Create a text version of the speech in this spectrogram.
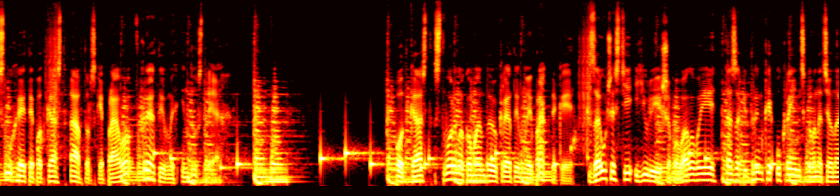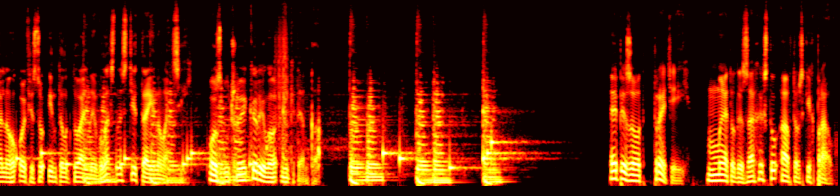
Ви слухаєте подкаст Авторське право в креативних індустріях. Подкаст створено командою креативної практики за участі Юлії Шаповалової та за підтримки Українського національного офісу інтелектуальної власності та інновацій. Озвучує Кирило Нікітенко. Епізод 3. Методи захисту авторських прав.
